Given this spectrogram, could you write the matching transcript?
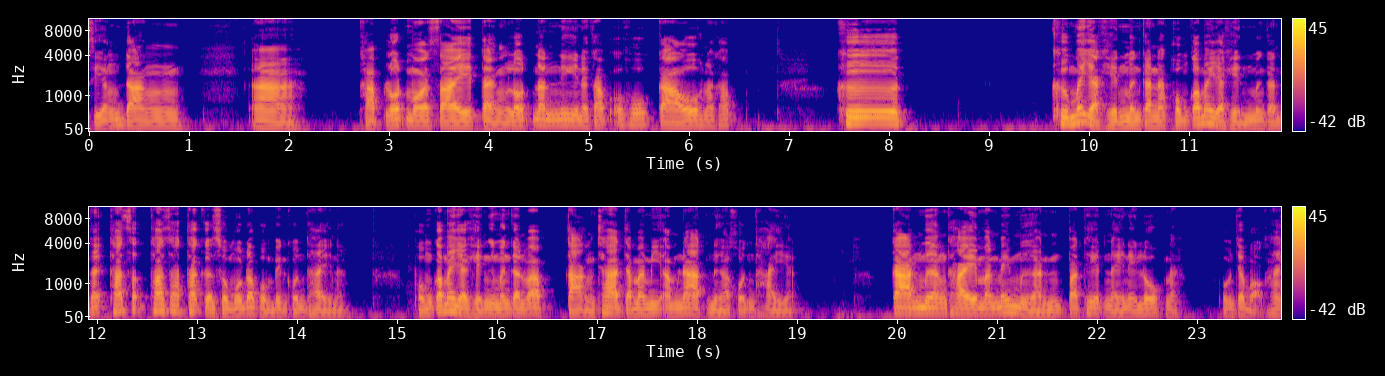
เสียงดัง อ่า ขับรถมอไซค์แต่งรถนั่นนี่นะครับ โอ้โหเก๋านะครับ คือคือไม่อยากเห็นเหมือนกันนะ ผมก็ไม่อยากเห็นเหมือนกัน ถ้าถ้าถ้าถ้าเกิดสมมติว่าผมเป็นคนไทยนะ ผมก็ไม่อยากเห็นเหมือนกันว่าต่างชาติจะมามีอำนาจเหนือคนไทยอะการเมืองไทยมันไม่เหมือนประเทศไหนในโลกนะ ผมจะบอกให้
